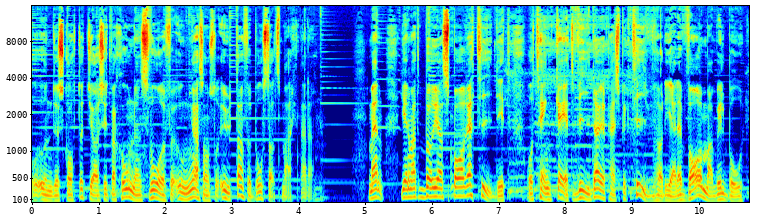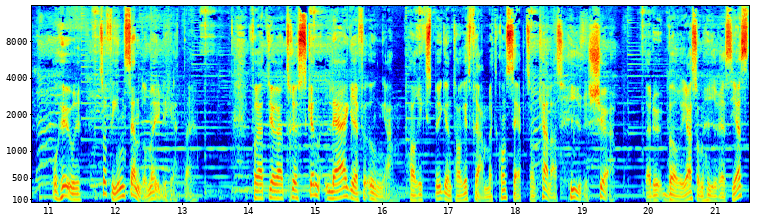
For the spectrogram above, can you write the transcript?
och underskottet gör situationen svår för unga som står utanför bostadsmarknaden. Men genom att börja spara tidigt och tänka i ett vidare perspektiv vad det gäller var man vill bo och hur, så finns ändå möjligheter. För att göra tröskeln lägre för unga har Riksbyggen tagit fram ett koncept som kallas hyrköp. Där du börjar som hyresgäst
